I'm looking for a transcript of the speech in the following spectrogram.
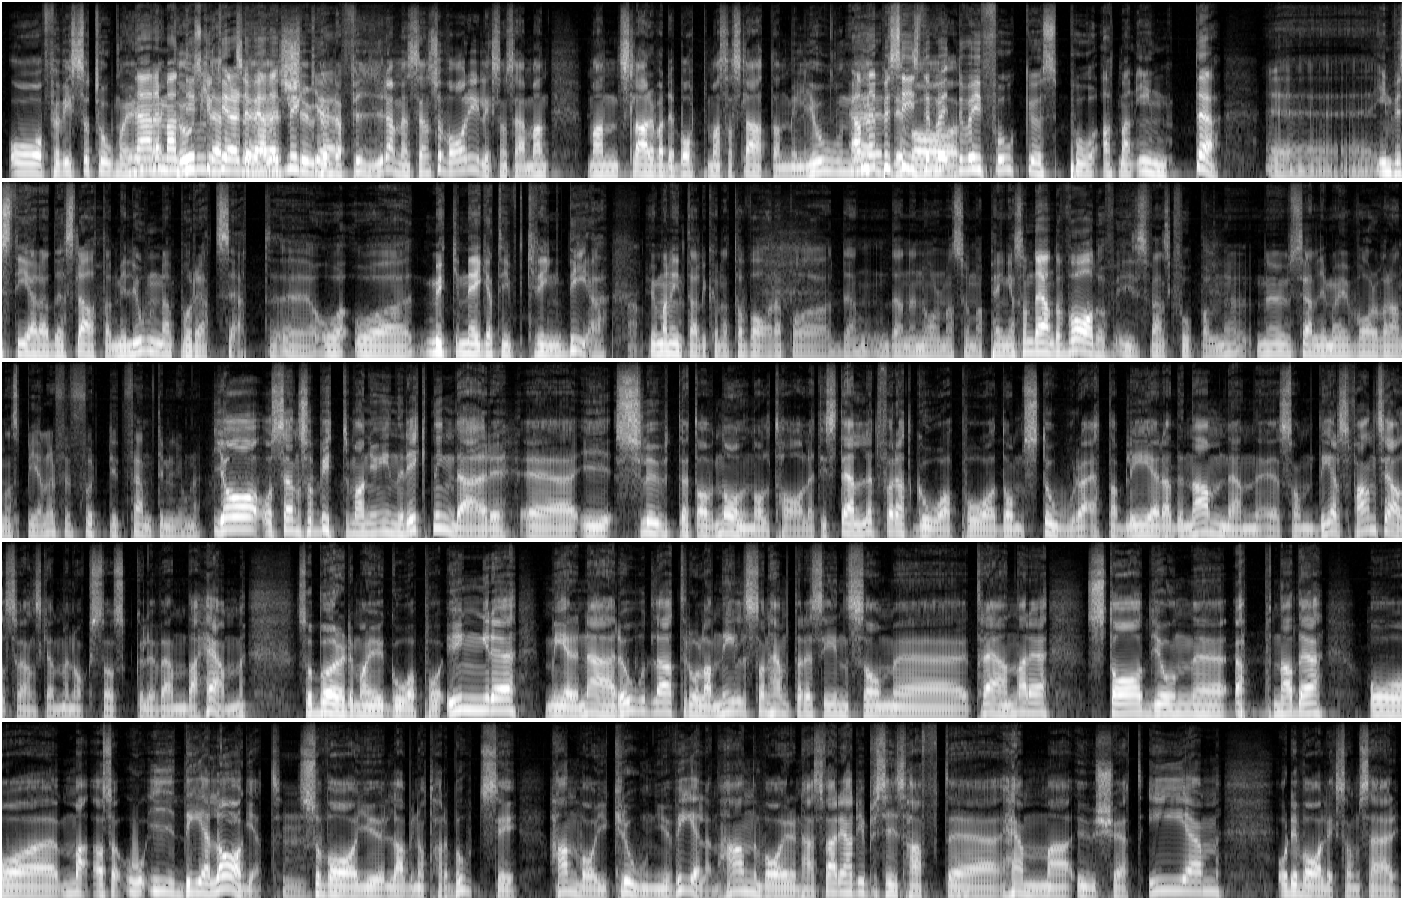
Och förvisso tog man ju Nej, man guldet väldigt 2004 mycket. men sen så var det ju liksom så här, man, man slarvade bort massa Zlatan-miljoner. Ja men precis, det var... Det, var, det var ju fokus på att man inte eh, investerade Zlatan-miljonerna på rätt sätt eh, och, och, mycket negativt kring det. Ja. Hur man inte hade kunnat ta vara på den, den enorma summa pengar som det ändå var då i svensk fotboll. Nu, nu säljer man ju var och varannan spelare för 40-50 miljoner. Ja, och sen så bytte man ju inriktning där eh, i slutet av 00-talet istället för att gå på de stora etablerade namnen eh, som dels fanns i allsvenskan men också skulle vända hem. Så började man ju gå på yngre, mer närodlade renodlat, Roland Nilsson hämtades in som eh, tränare, stadion eh, öppnade och, alltså, och, i det laget mm. så var ju Labinot Harbutsi, han var ju kronjuvelen, han var ju den här, Sverige hade ju precis haft eh, hemma U21-EM och det var liksom så här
